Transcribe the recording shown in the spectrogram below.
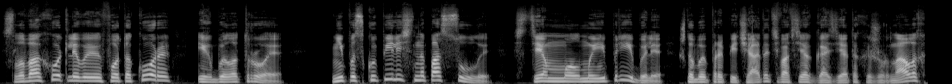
словоохотливые фотокоры, их было трое, не поскупились на посулы, с тем, мол, мы и прибыли, чтобы пропечатать во всех газетах и журналах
